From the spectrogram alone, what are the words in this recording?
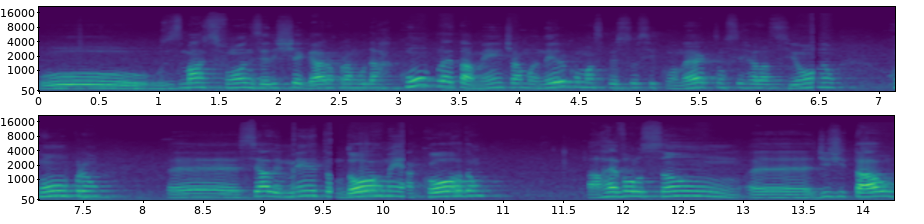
O, os smartphones eles chegaram para mudar completamente a maneira como as pessoas se conectam, se relacionam, compram, é, se alimentam, dormem, acordam. A revolução é, digital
